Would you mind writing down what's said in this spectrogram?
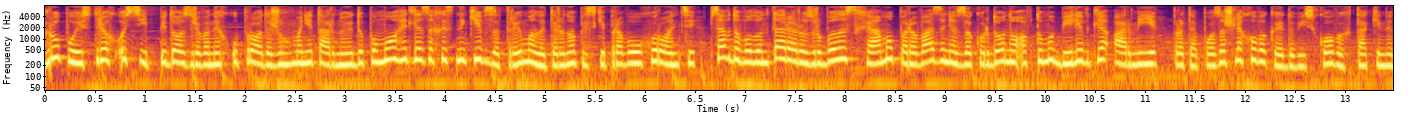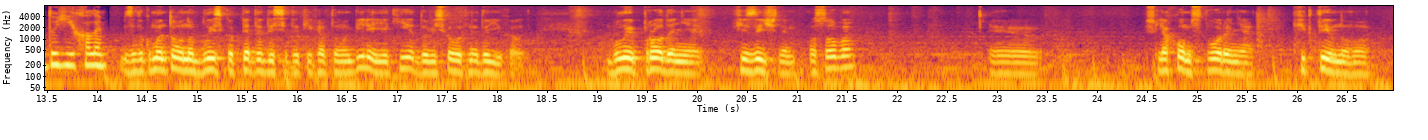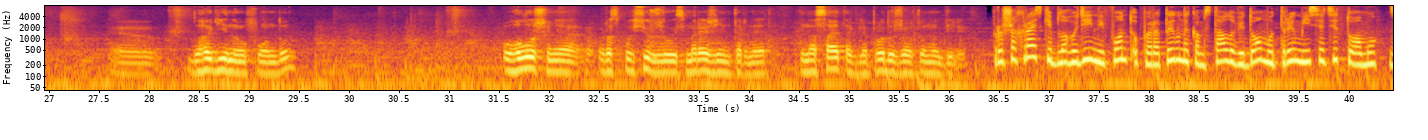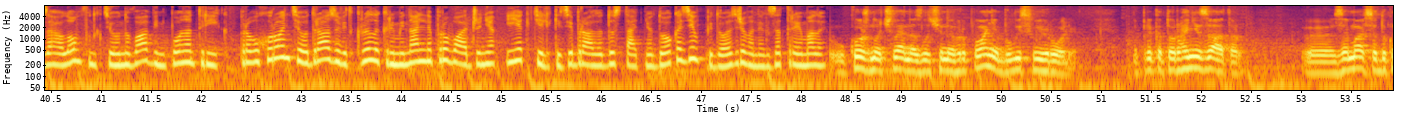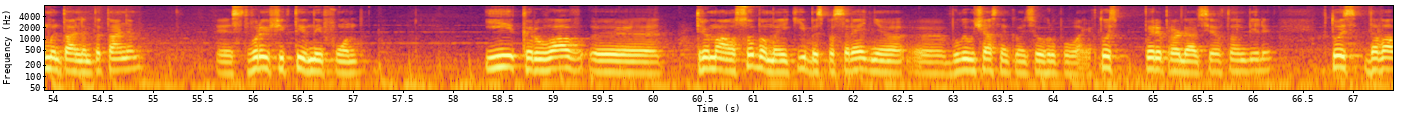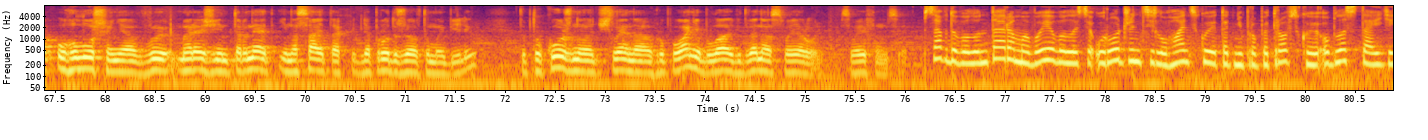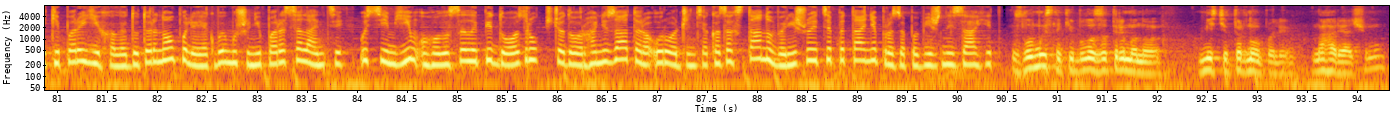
Групу із трьох осіб, підозрюваних у продажу гуманітарної допомоги для захисників, затримали тернопільські правоохоронці. Псевдоволонтери розробили схему перевезення за кордону автомобілів для армії, проте позашляховики до військових так і не доїхали. Задокументовано близько 50 таких автомобілів, які до військових не доїхали. Були продані фізичним особам е, шляхом створення фіктивного е, благодійного фонду. Оголошення розповсюджувались в мережі інтернет і на сайтах для продажу автомобілів. Про шахрайський благодійний фонд оперативникам стало відомо три місяці тому. Загалом функціонував він понад рік. Правоохоронці одразу відкрили кримінальне провадження, і як тільки зібрали достатньо доказів, підозрюваних затримали. У кожного члена злочинного групування були свої ролі. Наприклад, організатор е, займався документальним питанням, е, створив фіктивний фонд і керував е, трьома особами, які безпосередньо е, були учасниками цього групування. Хтось переправляв ці автомобілі, хтось давав оголошення в мережі інтернет і на сайтах для продажу автомобілів. Тобто у кожного члена групування була відведена своя роль, своя функція. Псевдоволонтерами виявилися уродженці Луганської та Дніпропетровської областей, які переїхали до Тернополя як вимушені переселенці. Усім їм оголосили підозру щодо організатора уродженця Казахстану. Вирішується питання про запобіжний захід. Зловмисників було затримано в місті Тернополі на гарячому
